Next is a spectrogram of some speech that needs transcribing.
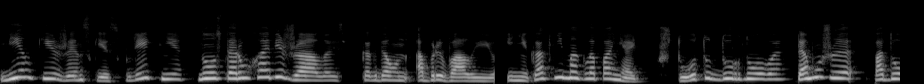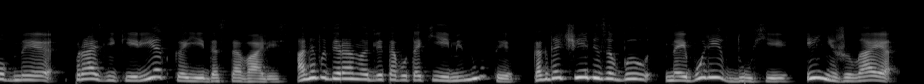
мелкие женские сплетни, но старуха обижалась, когда он обрывал ее, и никак не могла понять, что тут дурного. К тому же подобные праздники редко ей доставались. Она выбирала для того такие минуты, когда Чемизов был наиболее в духе и, не желая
